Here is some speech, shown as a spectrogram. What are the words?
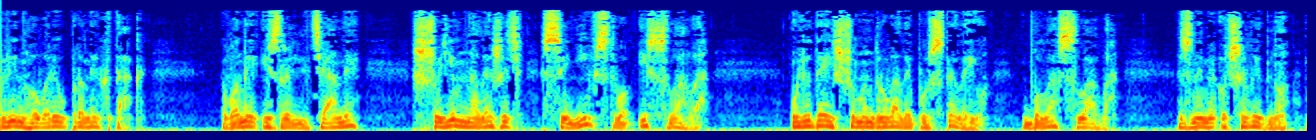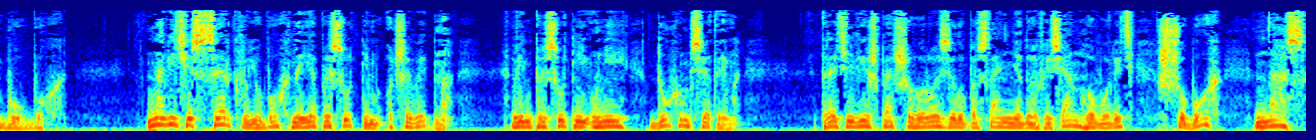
він говорив про них так вони ізраїльтяни, що їм належить синівство і слава. У людей, що мандрували пустелею, була слава. З ними, очевидно, був Бог. Навіть із церквою Бог не є присутнім, очевидно. Він присутній у ній Духом Святим. Третій вірш першого розділу послання до Ефесян говорить, що Бог нас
